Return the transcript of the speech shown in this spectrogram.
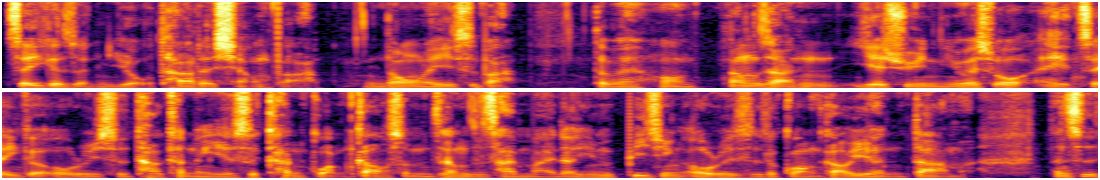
这个人有他的想法，你懂我的意思吧？对不对？哦，当然，也许你会说，诶，这个 Oris 他可能也是看广告什么这样子才买的，因为毕竟 Oris 的广告也很大嘛。但是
